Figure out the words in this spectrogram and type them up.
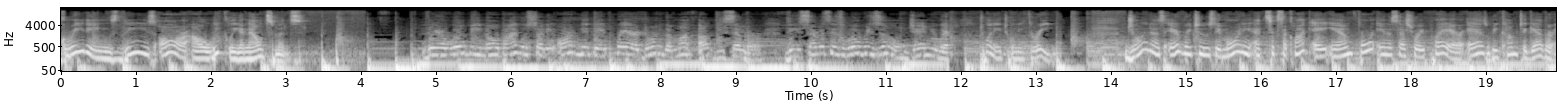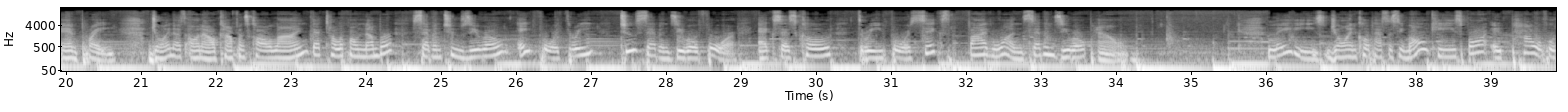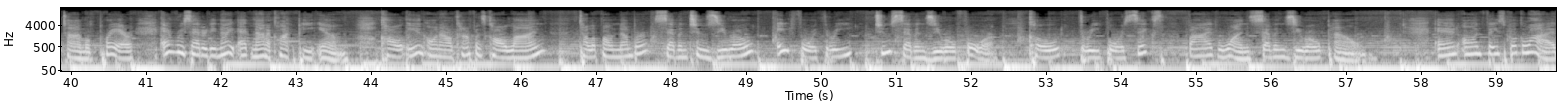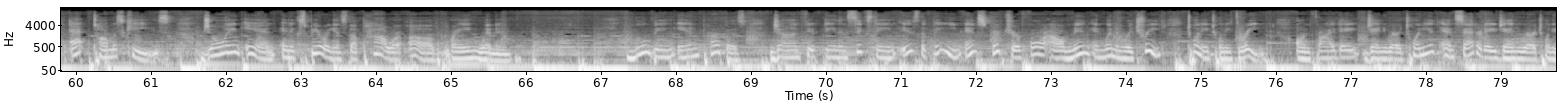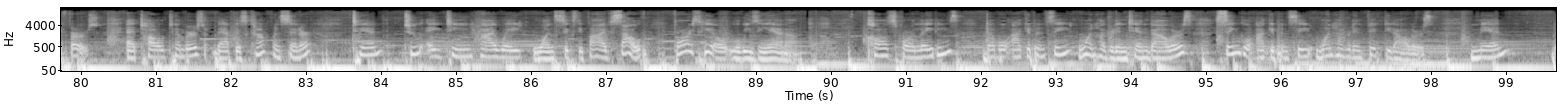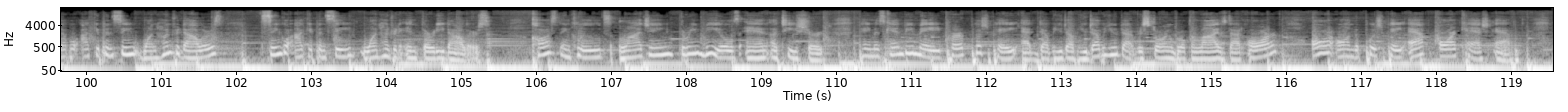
Greetings. These are our weekly announcements. There will be no Bible study or midday prayer during the month of December. These services will resume January 2023. Join us every Tuesday morning at 6 o'clock a.m. for intercessory prayer as we come together and pray. Join us on our conference call line. That telephone number 720-843-2704. Access code 346-5170 pound. Ladies, join co-pastor Simone Keys for a powerful time of prayer every Saturday night at 9 o'clock p.m. Call in on our conference call line. Telephone number 720-843-2704. Code 346-5170 pound and on Facebook Live at Thomas Keys. Join in and experience the power of praying women. Moving in purpose. John 15 and 16 is the theme and scripture for our Men and Women Retreat 2023 on Friday, January 20th and Saturday, January 21st at Tall Timbers Baptist Conference Center, 10 218 Highway 165 South, Forest Hill, Louisiana. Cost for ladies, double occupancy, $110. Single occupancy, $150. Men, double occupancy, $100. Single occupancy, $130. Cost includes lodging, three meals, and a t-shirt. Payments can be made per push pay at www.restoringbrokenlives.org or on the push pay app or cash app.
